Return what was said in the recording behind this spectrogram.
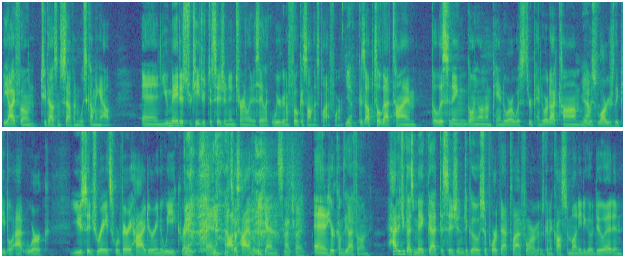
the iPhone 2007 was coming out. And you made a strategic decision internally to say like we're going to focus on this platform. Yeah. Because up till that time, the listening going on on Pandora was through pandora.com. It was largely people at work. Usage rates were very high during the week, right? And not as high on the weekends That's right. and here comes the iPhone. How did you guys make that decision to go support that platform? It was going to cost some money to go do it. And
